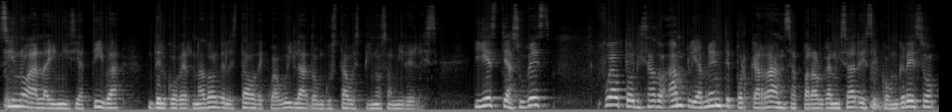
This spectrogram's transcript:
sino a la iniciativa del gobernador del estado de Coahuila, don Gustavo Espinosa Mireles. Y este, a su vez, fue autorizado ampliamente por Carranza para organizar ese Congreso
